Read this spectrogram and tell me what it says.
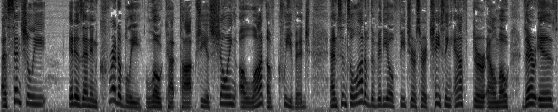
Essentially, it is an incredibly low cut top. She is showing a lot of cleavage, and since a lot of the video features her chasing after Elmo, there is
